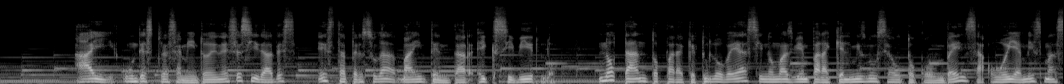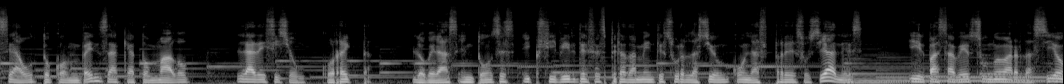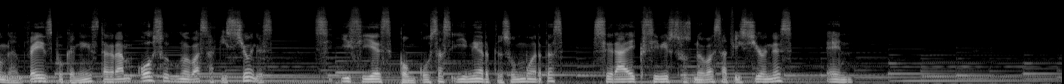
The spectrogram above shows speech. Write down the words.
hay un desplazamiento de necesidades, esta persona va a intentar exhibirlo. No tanto para que tú lo veas, sino más bien para que él mismo se autoconvenza o ella misma se autoconvenza que ha tomado la decisión correcta. Lo verás entonces exhibir desesperadamente su relación con las redes sociales y vas a ver su nueva relación en Facebook, en Instagram o sus nuevas aficiones. Y si es con cosas inertes o muertas, será exhibir sus nuevas aficiones en...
